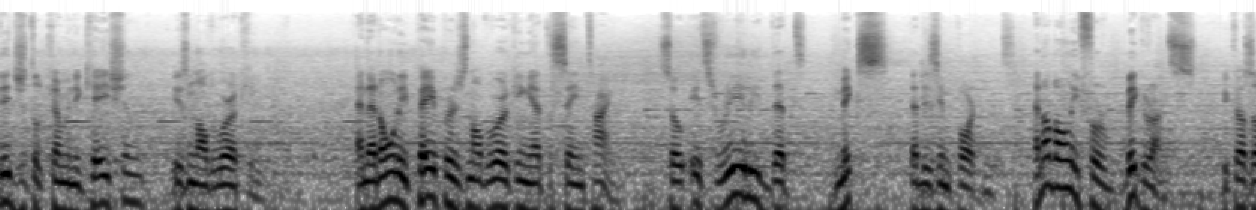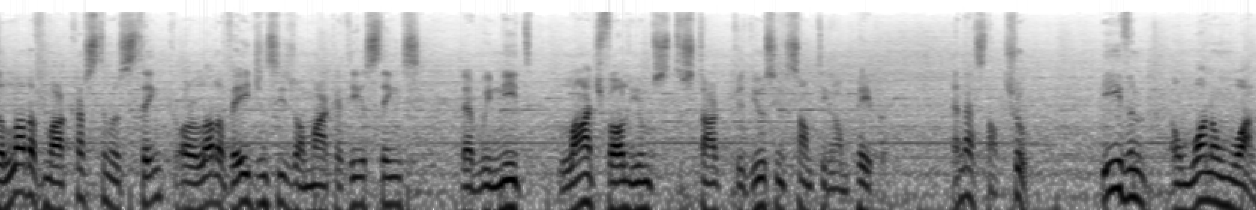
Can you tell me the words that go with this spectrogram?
digital communication is not working and that only paper is not working at the same time. So it's really that mix that is important. And not only for big runs, because a lot of our customers think, or a lot of agencies or marketeers think that we need large volumes to start producing something on paper. And that's not true even a one-on-one,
